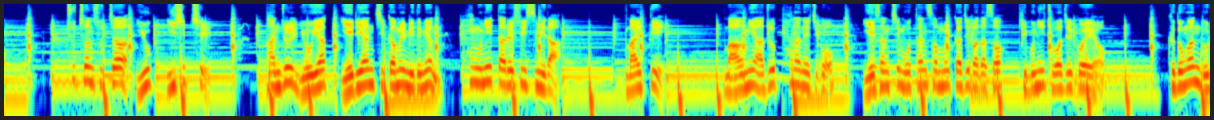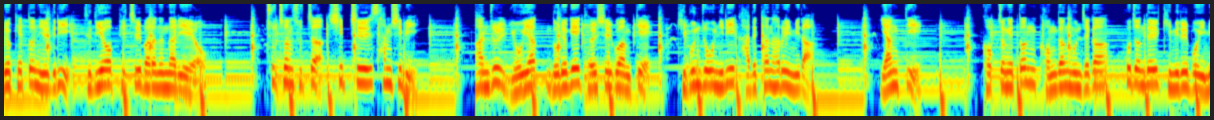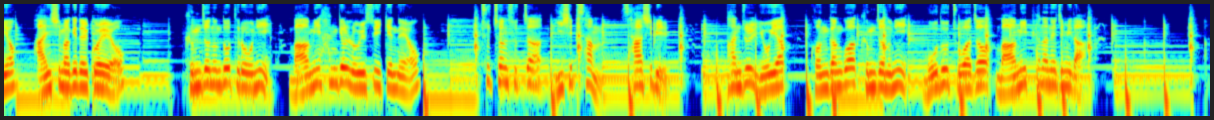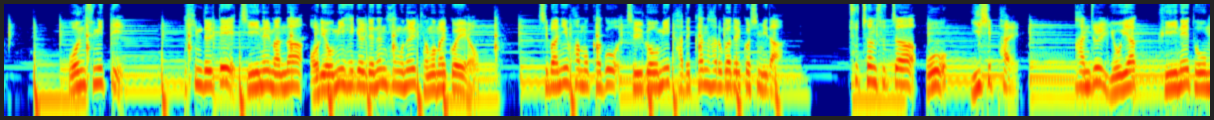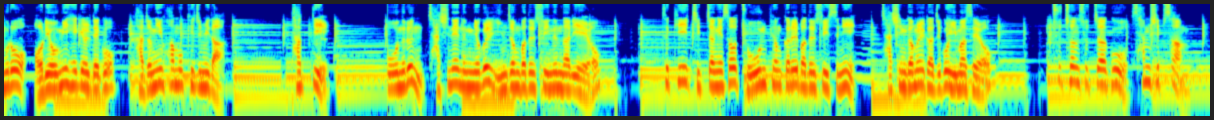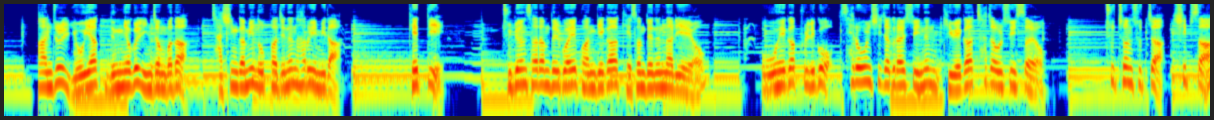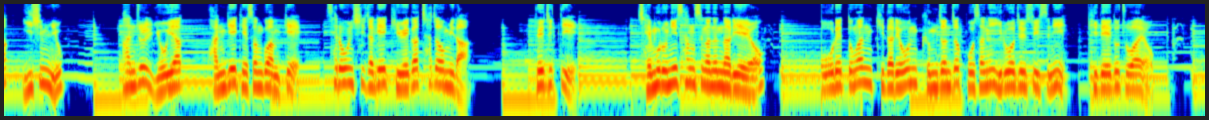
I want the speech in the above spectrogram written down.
추천 숫자 6, 27. 한 줄 요약, 예리한 직감을 믿으면 행운이 따를 수 있습니다. 말띠. 마음이 아주 편안해지고 예상치 못한 선물까지 받아서 기분이 좋아질 거예요. 그동안 노력했던 일들이 드디어 빛을 발하는 날이에요. 추천 숫자 17, 32. 한 줄 요약 노력의 결실과 함께 기분 좋은 일이 가득한 하루입니다. 양띠. 걱정했던 건강 문제가 호전될 기미를 보이며 안심하게 될 거예요. 금전운도 들어오니 마음이 한결 놓일 수 있겠네요. 추천 숫자 23, 41. 한 줄 요약 건강과 금전운이 모두 좋아져 마음이 편안해집니다. 원숭이띠. 힘들 때 지인을 만나 어려움이 해결되는 행운을 경험할 거예요. 집안이 화목하고 즐거움이 가득한 하루가 될 것입니다. 추천 숫자 5, 28. 한 줄 요약 귀인의 도움으로 어려움이 해결되고 가정이 화목해집니다. 닭띠. 오늘은 자신의 능력을 인정받을 수 있는 날이에요. 특히 직장에서 좋은 평가를 받을 수 있으니 자신감을 가지고 임하세요. 추천 숫자 9, 33. 한 줄 요약 능력을 인정받아 자신감이 높아지는 하루입니다. 개띠. 주변 사람들과의 관계가 개선되는 날이에요. 오해가 풀리고 새로운 시작을 할 수 있는 기회가 찾아올 수 있어요. 추천 숫자 14, 26. 한 줄 요약 관계 개선과 함께 새로운 시작의 기회가 찾아옵니다. 돼지띠. 재물운이 상승하는 날이에요. 오랫동안 기다려온 금전적 보상이 이루어질 수 있으니 기대해도 좋아요.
